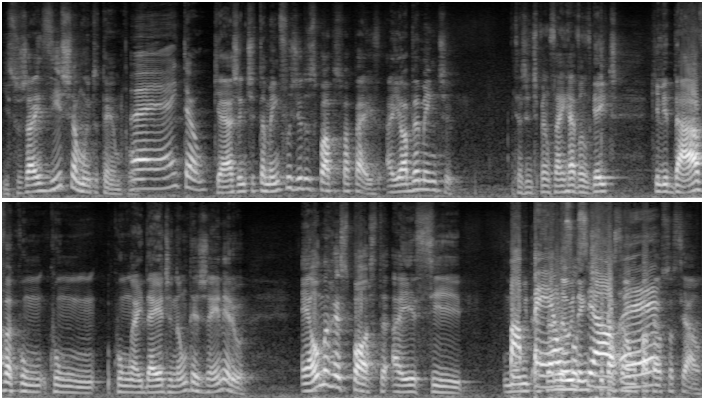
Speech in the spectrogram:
Isso já existe há muito tempo. É, então. Que é a gente também fugir dos próprios papéis. Aí, obviamente, se a gente pensar em Heaven's Gate, que lidava com, com, com a ideia de não ter gênero, é uma resposta a esse não, Papel essa não social, identificação, é. papel social.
